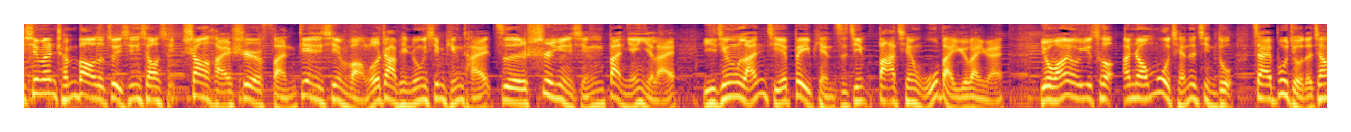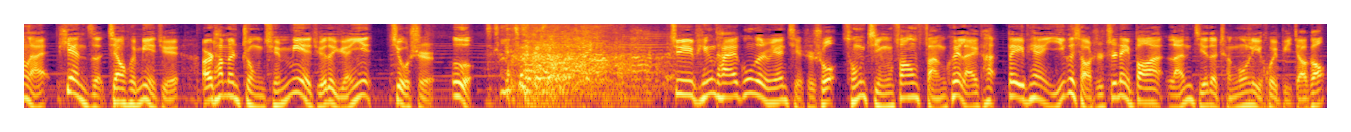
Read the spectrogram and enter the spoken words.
新闻晨报的最新消息，上海市反电信网络诈骗中心平台自试运行半年以来，已经拦截被骗资金八千五百余万元。有网友预测，按照目前的进度，在不久的将来，骗子将会灭绝，而他们种群灭绝的原因就是饿。据平台工作人员解释说，从警方反馈来看，被骗一个小时之内报案拦截的成功率会比较高。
